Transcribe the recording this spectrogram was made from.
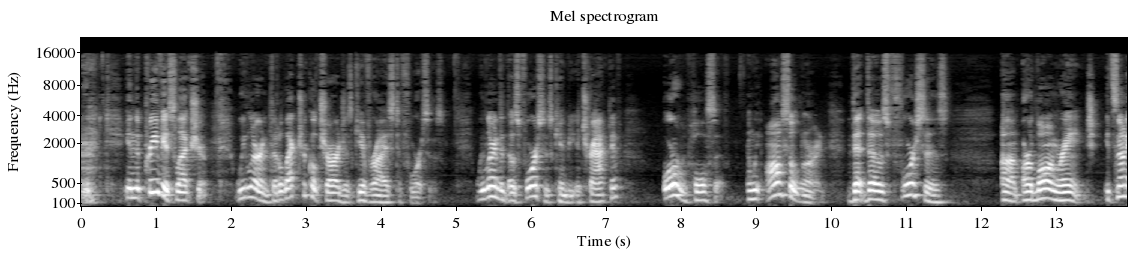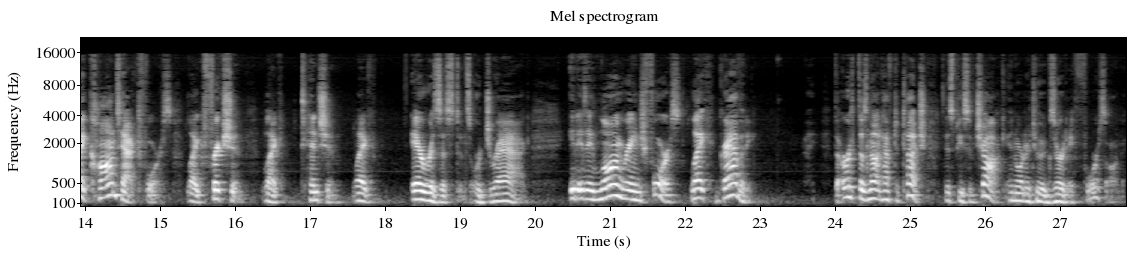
In the previous lecture, we learned that electrical charges give rise to forces. We learned that those forces can be attractive or repulsive. And we also learned that those forces um, are long range. It's not a contact force like friction, like tension, like air resistance or drag. It is a long range force like gravity. The Earth does not have to touch this piece of chalk in order to exert a force on it.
